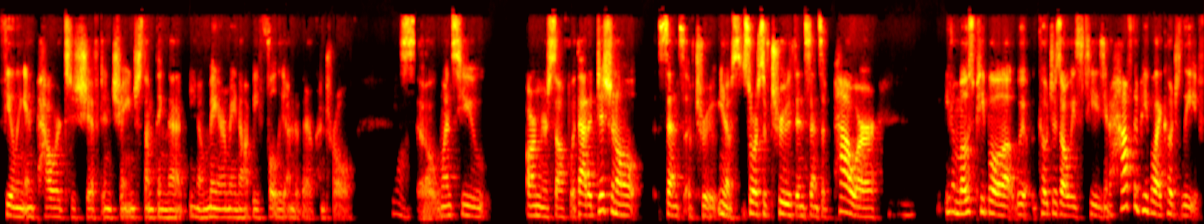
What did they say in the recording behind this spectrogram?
feeling empowered to shift and change something that you know may or may not be fully under their control yeah. so once you arm yourself with that additional sense of truth you know source of truth and sense of power. You know most people uh, we, coaches always tease you know half the people i coach leave.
